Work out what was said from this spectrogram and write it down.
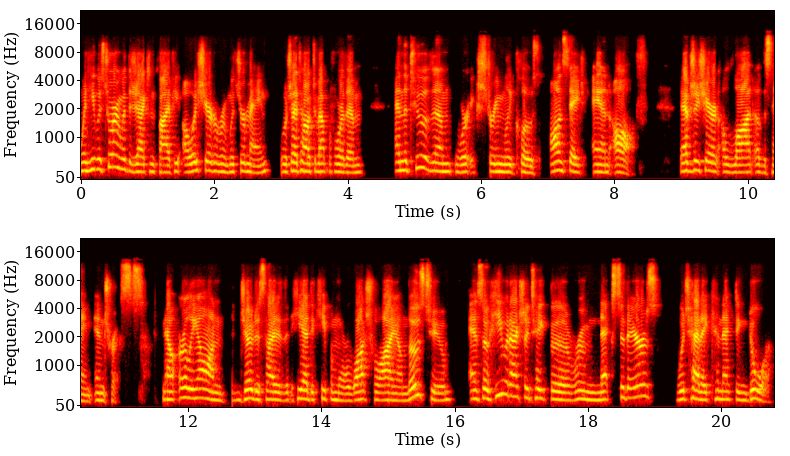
when he was touring with the Jackson Five, he always shared a room with Jermaine, which I talked about before them. And the two of them were extremely close on stage and off. They actually shared a lot of the same interests. Now, early on, Joe decided that he had to keep a more watchful eye on those two. And so he would actually take the room next to theirs, which had a connecting door.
